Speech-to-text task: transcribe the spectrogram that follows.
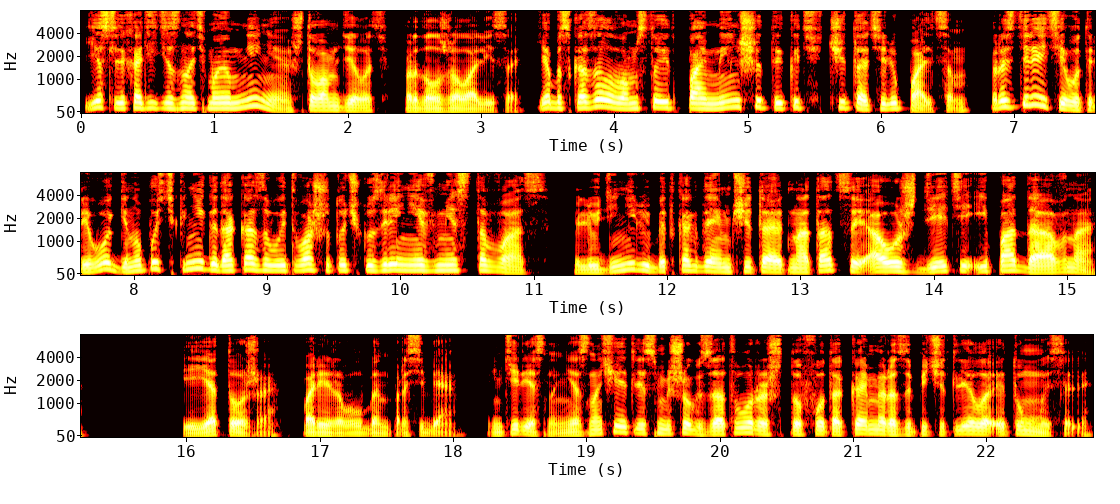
«Если хотите знать мое мнение, что вам делать», — продолжала Алиса, — «я бы сказала, вам стоит поменьше тыкать читателю пальцем. Разделяйте его тревоги, но пусть книга доказывает вашу точку зрения вместо вас. Люди не любят, когда им читают нотации, а уж дети и подавно». «И я тоже», — парировал Бен про себя. «Интересно, не означает ли смешок затвора, что фотокамера запечатлела эту мысль?»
